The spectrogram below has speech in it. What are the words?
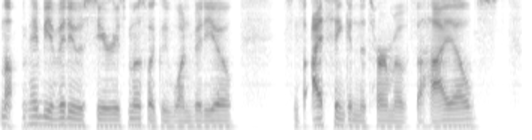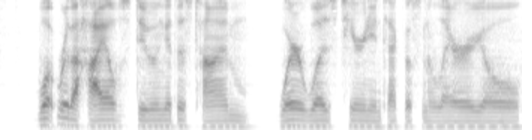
not maybe a video series, most likely one video, since I think in the term of the High Elves, what were the High Elves doing at this time? Where was Tyrion and Teclis and Alarielle?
